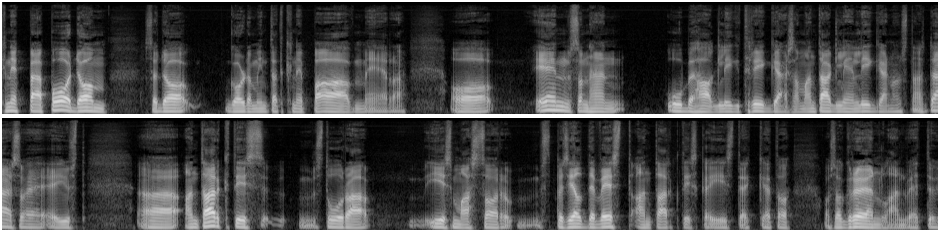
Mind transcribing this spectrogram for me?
knäpper på dem så då går de inte att knäppa av mera. Och en sån här obehaglig trigger som antagligen ligger någonstans där så är, är just uh, Antarktis stora ismassor, speciellt det västantarktiska istäcket och, och så Grönland. Vet du.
